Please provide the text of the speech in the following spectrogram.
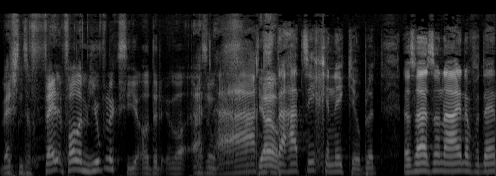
wärst du so voll, voll am Jubeln gewesen? Oder, also, Ach, Ja. der hat sicher nicht gejubelt. Das wäre so einer von denen,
